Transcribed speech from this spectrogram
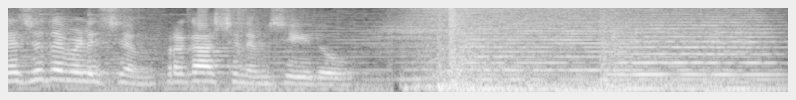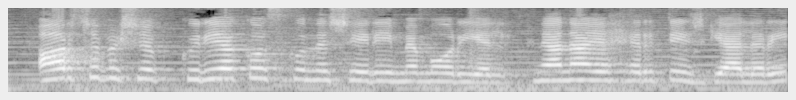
രജത വെളിച്ചം പ്രകാശനം ചെയ്തു. Archbishop Kuriakose Kunnassery memorial Knanaya heritage gallery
